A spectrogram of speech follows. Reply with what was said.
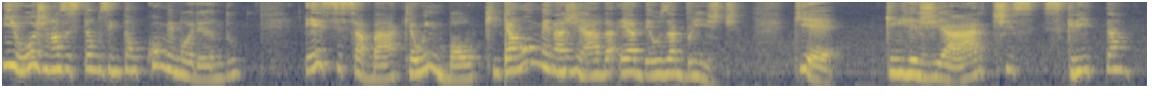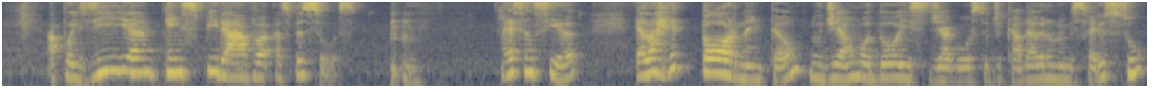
E hoje nós estamos então comemorando esse sabá, que é o Imbolc, e a homenageada é a deusa Brigid, que é quem regia artes, escrita, a poesia, quem inspirava as pessoas. Essa anciã ela retorna então no dia 1 ou 2 de agosto de cada ano no hemisfério sul,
